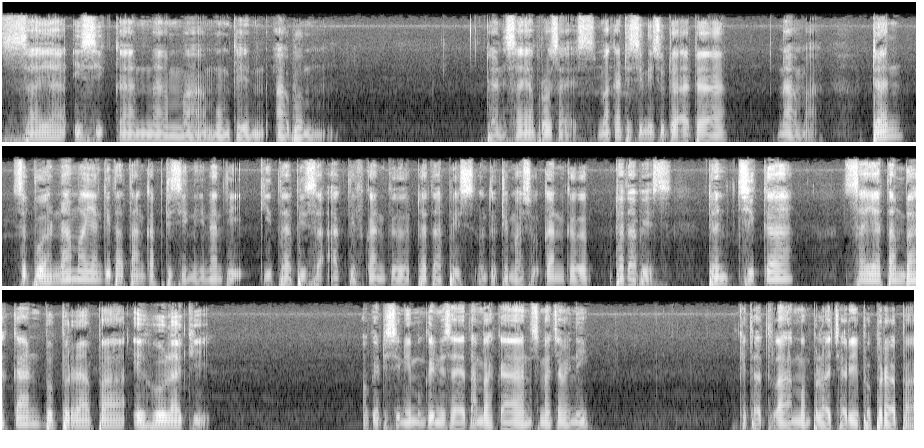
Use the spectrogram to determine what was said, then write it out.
saya isikan nama mungkin album dan saya proses maka di sini sudah ada nama dan sebuah nama yang kita tangkap di sini nanti kita bisa aktifkan ke database untuk dimasukkan ke database. Dan jika saya tambahkan beberapa echo lagi. Oke, di sini mungkin saya tambahkan semacam ini. Kita telah mempelajari beberapa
